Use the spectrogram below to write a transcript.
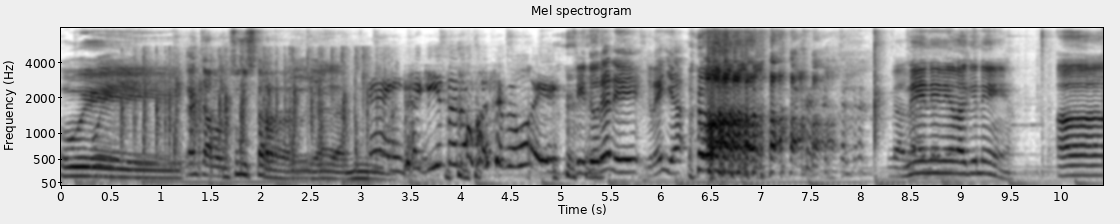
Wih, kan calon suster. Iya, benar. Eh nggak gitu dong konsep boy. Tidurnya di gereja. Nggak, Nih nih nih lagi nih. Eh,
